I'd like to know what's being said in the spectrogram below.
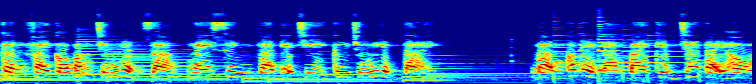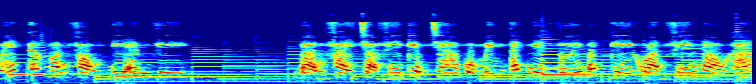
cần phải có bằng chứng nhận dạng, ngày sinh và địa chỉ cư trú hiện tại. Bạn có thể làm bài kiểm tra tại hầu hết các văn phòng DMV. Bạn phải trả phí kiểm tra của mình tách biệt với bất kỳ khoản phí nào khác.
